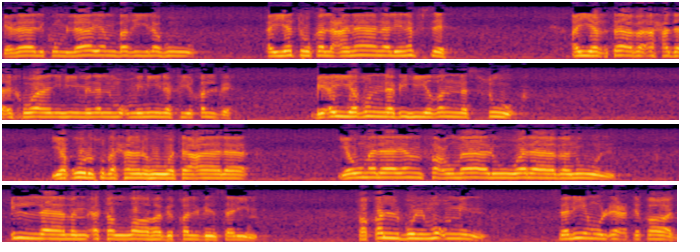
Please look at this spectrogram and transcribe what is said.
كذلكم لا ينبغي له أن يترك العنان لنفسه أن يغتاب أحد إخوانه من المؤمنين في قلبه بأن يظن به ظن السوء. يقول سبحانه وتعالى يوم لا ينفع مال ولا بنون إلا من أتى الله بقلب سليم فقلب المؤمن سليم الاعتقاد.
